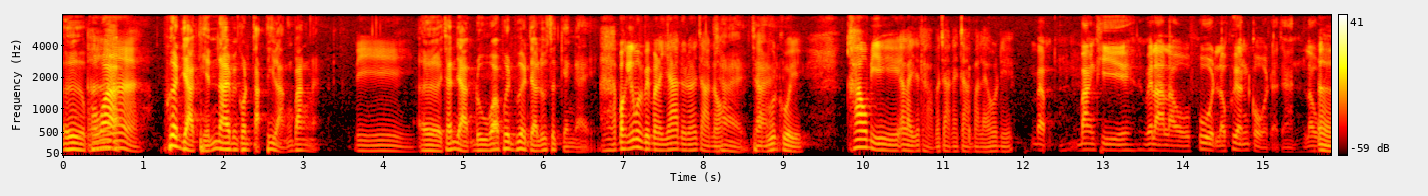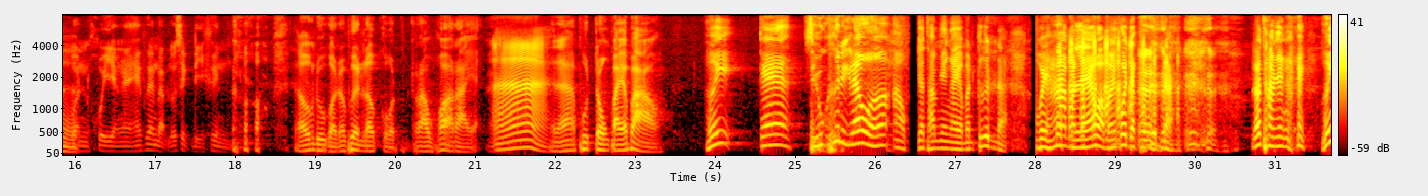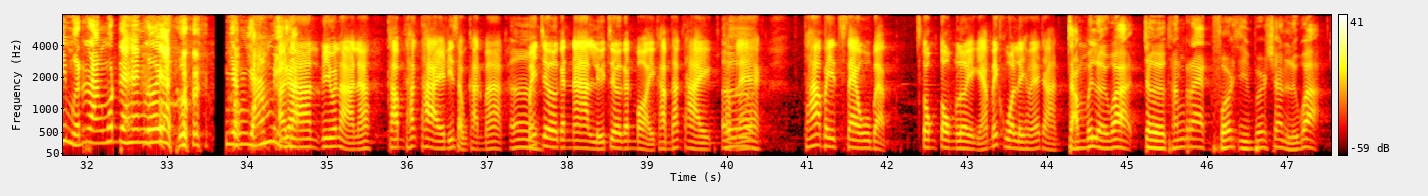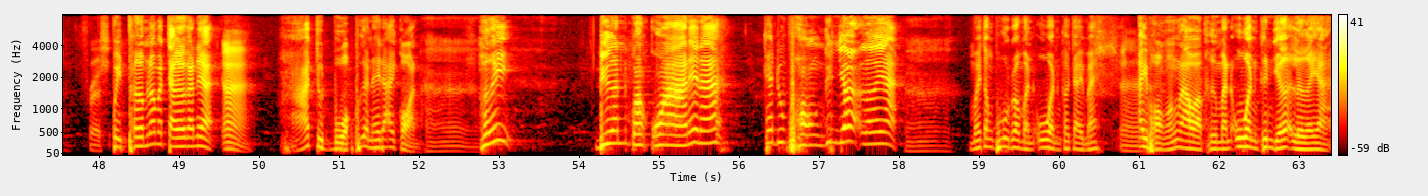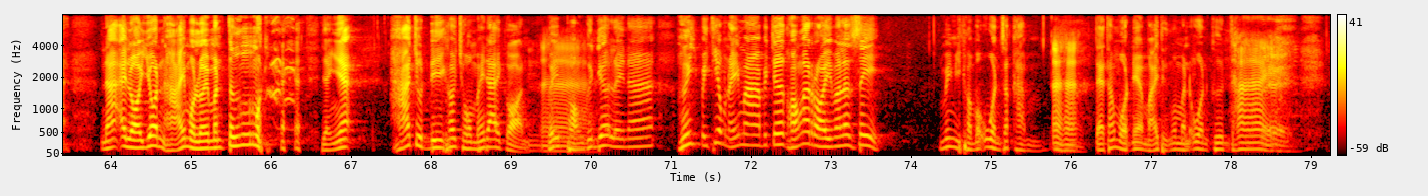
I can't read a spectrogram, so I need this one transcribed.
เออ เพราะว่าอ่เพื่อนอยากเห็นนายเป็นคนตักที่หลังบ้างอะนี่เออ ฉันอยากดูว่าเพื่อนๆจะรู้สึกยังไง อ่าบางเรื่องมันเป็นมารยาทด้วยนะอาจารย์เนาะใช่ใช่ การพูดคุย เข้ามีอะไรจะถามอาจารย์อาจารย์มาแล้ววันนี้ แบบบางทีเวลาเราพูดแล้วเพื่อนโกรธอาจารย์ เราเออ ควรคุยยังไงให้เพื่อนแบบรู้สึกดีขึ้นเราต้องดูก่อนว่าเพื่อนเราโกรธเราเพราะอะไรอะอ่า นะพูดตรงไปหรือเปล่า เฮ้ย แกสิวขึ้นอีกแล้วเหรออ้าวจะทำยังไงอะมันขึ้นอะไปห้ามมันแล้วอะมันก็จะขึ้นอะ แล้วทำยังไง เฮ้ยเหมือนรังมดแดงเลยอะยังย้ำอีอากอะจารย์มีปัญหานะคำทักทายอันนี้สำคัญมาก เออไม่เจอกันนานหรือเจอกันบ่อยคำทักทายเออ คำแรก ถ้าไปแซวแบบตรงๆเลยอย่างเงี้ยไม่ควรเลยใช่ไหมอาจารย์ จำไว้เลยว่าเจอครั้งแรก first impression หรือว่า First ปิดเทอมแล้วมาเจอกันเนี่ย อ่า หาจุดบวกเพื่อนให้ได้ก่อน อ่า เฮ้ย เดือนกว่าๆเนี่ยนะ แค่ดูผ่องขึ้นเยอะเลยอะอ่า ไม่ต้องพูดว่ามันอ้วนเข้าใจไหมอ่า ไอ้ผ่องของเราอะคือมันอ้วนขึ้นเยอะเลยอะนะไอ้รอยย่นหายหมดเลยมันตึงหมด อย่างเงี้ย หาจุดดีเขาชมให้ได้ก่อน เฮ้ยผ่องขึ้นเยอะเลยนะ เฮ้ยไปเที่ยวไหนมาไปเจอของอร่อยมาแล้วสิ ไม่มีคำว่าอ้วนสักคอ่าฮะำแต่ทั้งหมดเนี่ยหมายถึงว่ามันอ้วนขึ้น ใช่ เออ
